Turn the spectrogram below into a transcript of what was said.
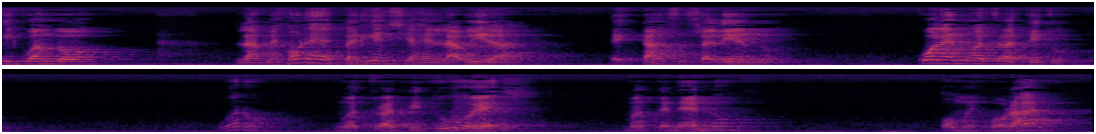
Y cuando las mejores experiencias en la vida están sucediendo, ¿Cuál es nuestra actitud? Bueno, nuestra actitud es mantenernos o mejorar,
